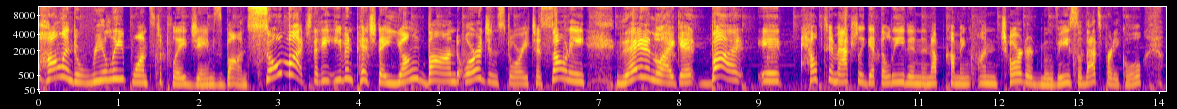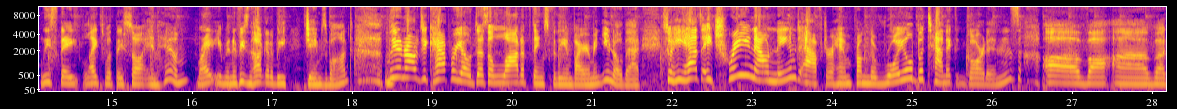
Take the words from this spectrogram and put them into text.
Holland really wants to play James Bond so much that he even pitched a young Bond origin story to Sony. They didn't like it, but it helped him actually get the lead in an upcoming Uncharted movie, so that's pretty cool. At least they liked what they saw in him, right? Even if he's not going to be James Bond. Leonardo DiCaprio does a lot of things for the environment, you know that. So he has a tree now named after him from the Royal Botanic Gardens of uh, of uh,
